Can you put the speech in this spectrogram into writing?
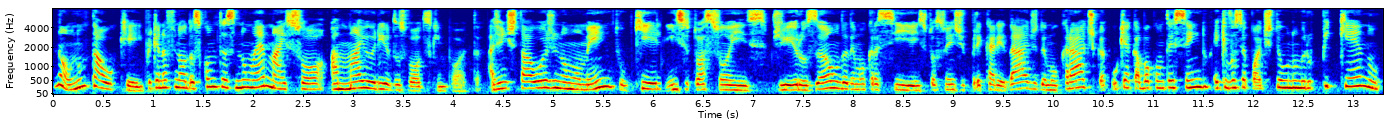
não, não tá ok. Porque no final das contas, não é mais só a maioria dos votos que importa. A gente tá hoje num momento que, em situações de erosão da democracia, em situações de precariedade democrática, o que acaba acontecendo é que você pode ter um número pequeno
